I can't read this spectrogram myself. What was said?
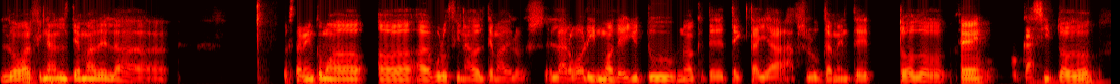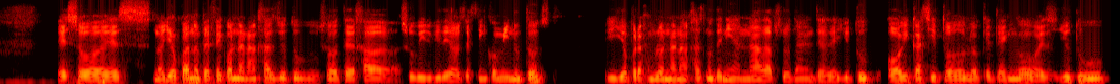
Luego, al final, el tema de la... Pues también como ha, evolucionado el tema de los... El algoritmo de YouTube, ¿no? Que te detecta ya absolutamente todo o casi todo. Eso es... No, yo cuando empecé con Naranjas, YouTube solo te dejaba subir videos de cinco minutos y yo, por ejemplo, en Naranjas no tenía nada absolutamente de YouTube. Hoy casi todo lo que tengo es YouTube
